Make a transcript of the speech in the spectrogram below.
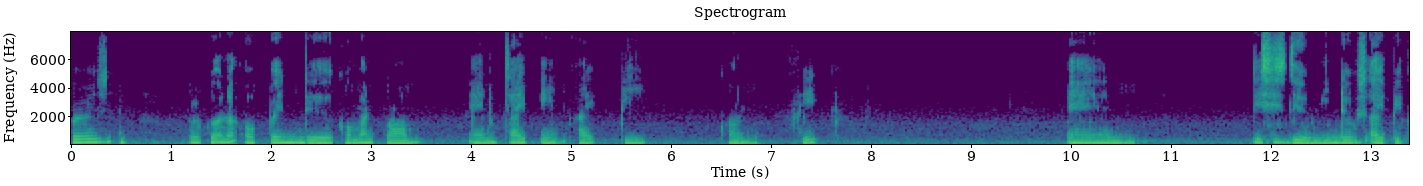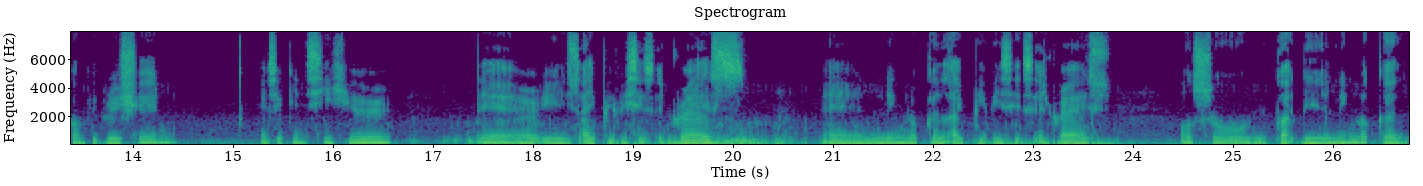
First, we're gonna open the command prompt and type in ipconfig and this is the Windows IP configuration. As you can see here there is IPv6 address and link local IPv6 address. Also we got the link local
